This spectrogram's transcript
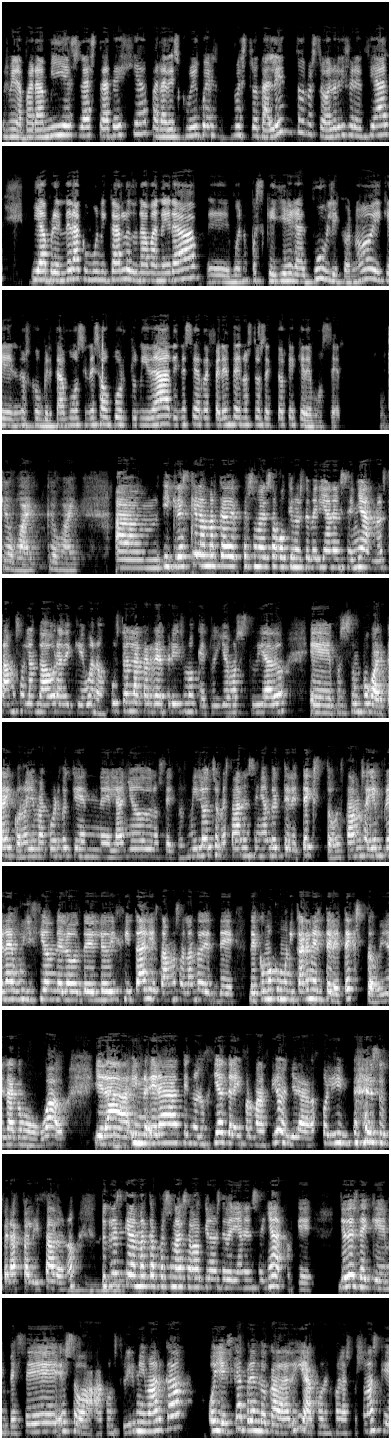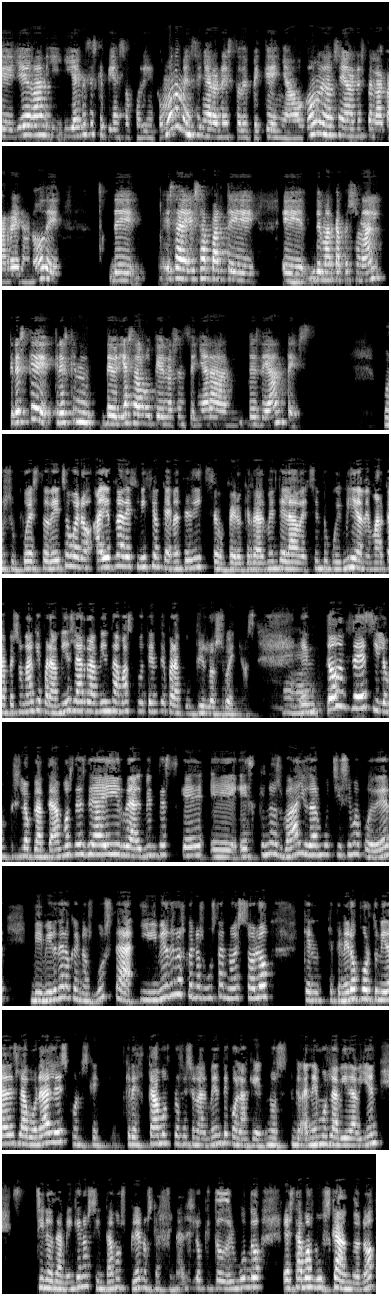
Pues mira, para mí es la estrategia para descubrir cuál es nuestro talento, nuestro valor diferencial y aprender a comunicarlo de una manera, eh, bueno, pues que llegue al público, ¿no? Y que nos convirtamos en esa oportunidad, en ese referente de nuestro sector que queremos ser. Qué guay, qué guay. ¿Y crees que la marca personal es algo que nos deberían enseñar? ¿no? Estábamos hablando ahora de que, bueno, justo en la carrera de periodismo que tú y yo hemos estudiado, eh, pues es un poco arcaico, ¿no? Yo me acuerdo que en el año, no sé, 2008 me estaban enseñando el teletexto. Estábamos ahí en plena ebullición de lo, de lo digital y estábamos hablando de, de, cómo comunicar en el teletexto. Y era como, wow. Y era, era tecnología de la información y era, jolín, súper actualizado, ¿no? ¿Tú crees que la marca personal es algo que nos deberían enseñar? Porque yo desde que empecé eso, a, construir mi marca, oye, es que aprendo cada día con, las personas que llegan y, hay veces que pienso, jolín, ¿cómo no me enseñaron esto de pequeña? ¿O cómo no me enseñaron esto en la carrera? ¿no? De, de esa, esa parte eh, de marca personal. ¿Crees que, ¿Crees que debería ser algo que nos enseñaran desde antes? Por supuesto. De hecho, bueno, hay otra definición que no te he dicho, pero que realmente la siento muy mía de marca personal, que para mí es la herramienta más potente para cumplir los sueños. Entonces, si lo, planteamos desde ahí, realmente es que, eh, es que nos va a ayudar muchísimo a poder vivir de lo que nos gusta. Y vivir de lo que nos gusta no es solo que, que tener oportunidades laborales con las que crezcamos profesionalmente, con las que nos ganemos la vida bien, sino también que nos sintamos plenos, que al final es lo que todo el mundo estamos buscando, ¿no?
